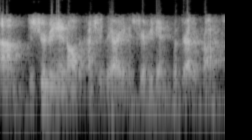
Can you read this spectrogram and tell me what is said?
um, distributing in all the countries they already distribute in with their other products.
